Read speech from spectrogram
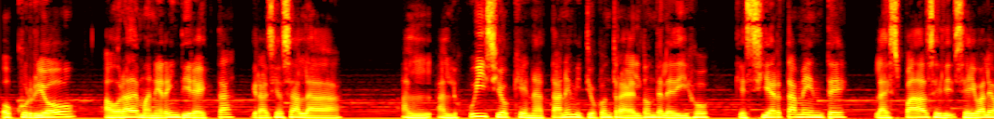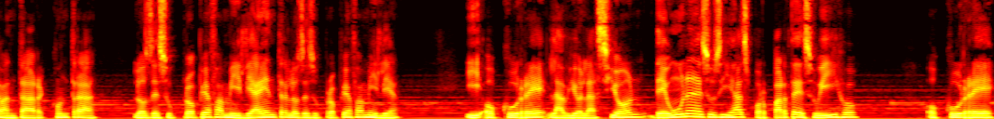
ocurrió ahora de manera indirecta gracias a la, al, juicio que Natán emitió contra él donde le dijo que ciertamente la espada se, se iba a levantar contra los de su propia familia, entre los de su propia familia, y ocurre la violación de una de sus hijas por parte de su hijo, ocurre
